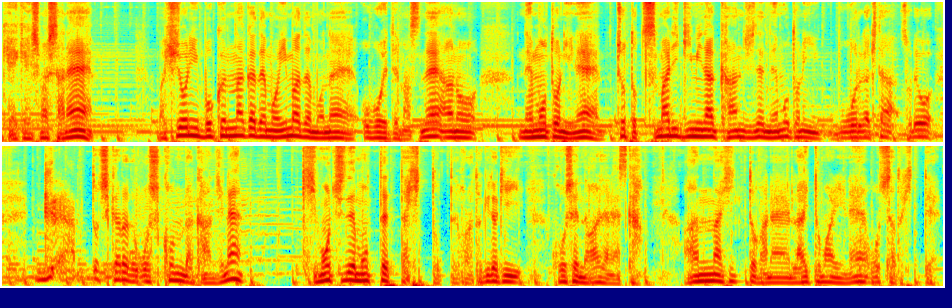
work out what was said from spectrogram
経験しましたね。まあ、非常に僕の中でも今でもね覚えてますね。あの根元にねちょっと詰まり気味な感じで根元にボールが来た。それをぐーっと力で押し込んだ感じね。気持ちで持ってったヒットってほら時々甲子園でもあるじゃないですか。あんなヒットがねライト前にね落ちた時って。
